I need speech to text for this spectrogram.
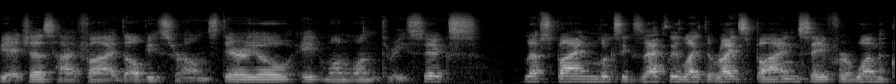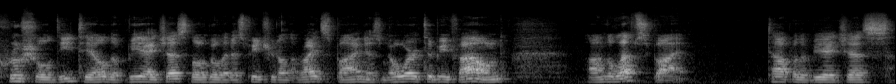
VHS Hi-Fi Dolby Surround Stereo 81136 Left spine looks exactly like the right spine, save for one crucial detail. The VHS logo that is featured on the right spine is nowhere to be found on the left spine. Top of the VHS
